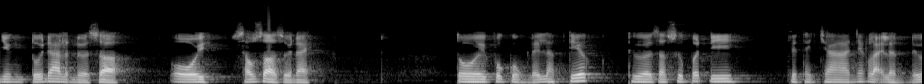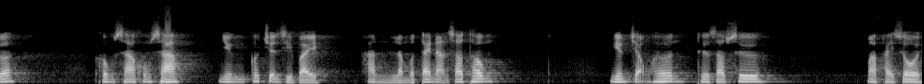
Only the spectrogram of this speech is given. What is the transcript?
Nhưng tối đa là nửa giờ. Ôi 6 giờ rồi này. Tôi vô cùng lấy làm tiếc, Thưa giáo sư Purdy Viên thanh tra nhắc lại lần nữa. Không sao không sao, Nhưng có chuyện gì vậy? Hẳn là một tai nạn giao thông. Nghiêm trọng hơn, thưa giáo sư. Mà phải rồi,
